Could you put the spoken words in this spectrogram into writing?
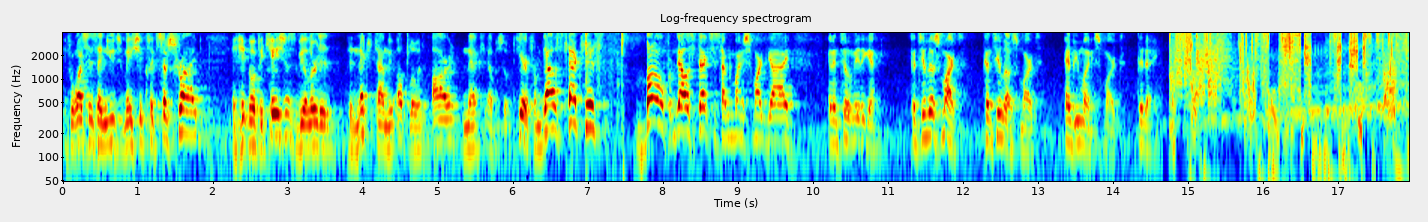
If you're watching this on YouTube, make sure you click subscribe and hit notifications to be alerted the next time we upload our next episode. Here from Dallas, Texas. Bo from Dallas, Texas. I'm your Money Smart Guy. And until we meet again. Continue to smart, continue to smart, and be money smart today. Thank you.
